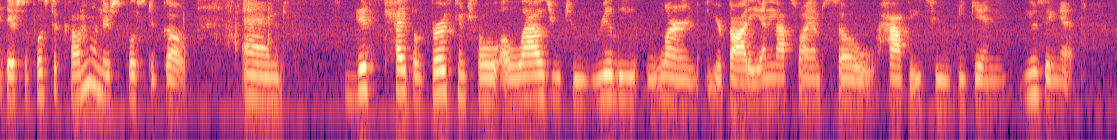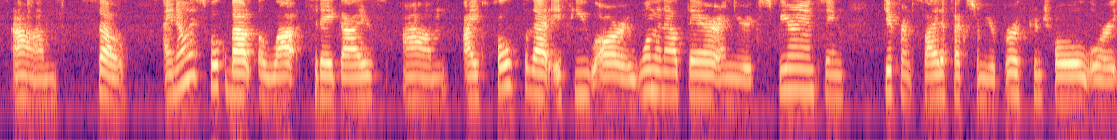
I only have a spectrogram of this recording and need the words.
they're supposed to come and they're supposed to go. And this type of birth control allows you to really learn your body, and that's why I'm so happy to begin using it. Um, so, I know I spoke about a lot today, guys. Um, I hope that if you are a woman out there and you're experiencing different side effects from your birth control, or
